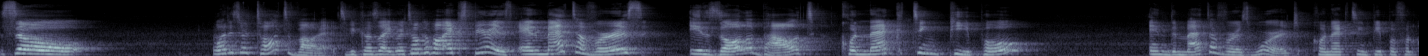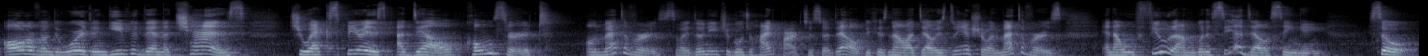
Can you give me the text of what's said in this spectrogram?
So what is your thoughts about it? Because like we're talking about experience and metaverse is all about connecting people in the metaverse world, connecting people from all around the world and giving them a chance to experience Adele concert on metaverse. So I don't need to go to Hyde Park to see Adele because now Adele is doing a show on metaverse and I will feel that I'm going to see Adele singing. So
